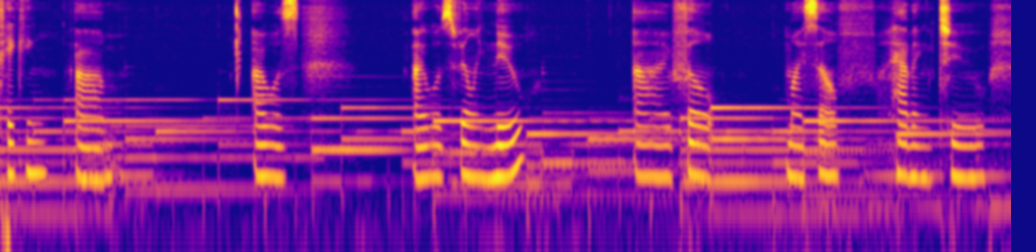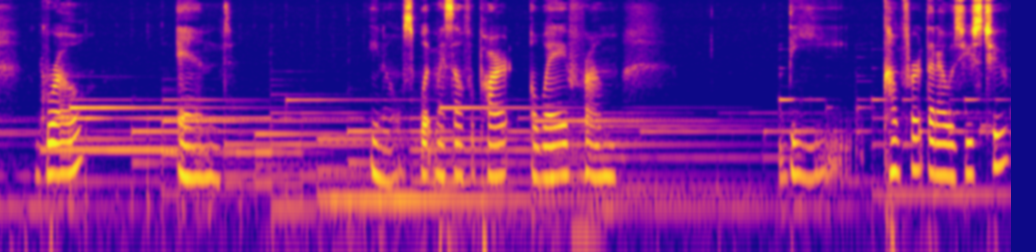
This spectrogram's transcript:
taking. Um, I was, I was feeling new. I felt myself having to grow and you know split myself apart away from the comfort that I was used to.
